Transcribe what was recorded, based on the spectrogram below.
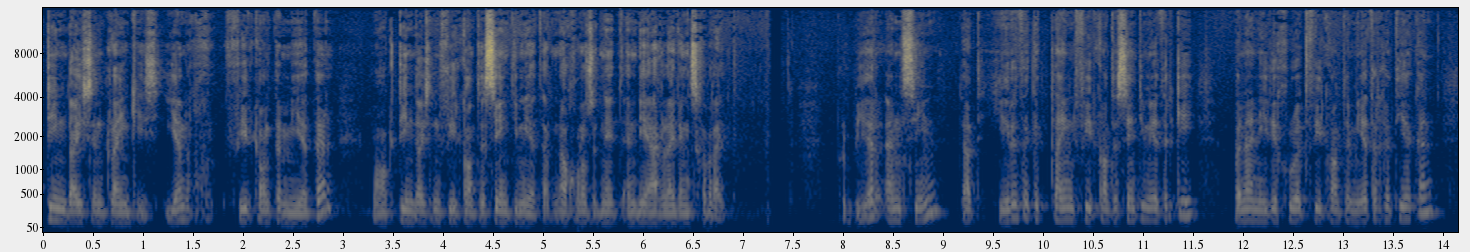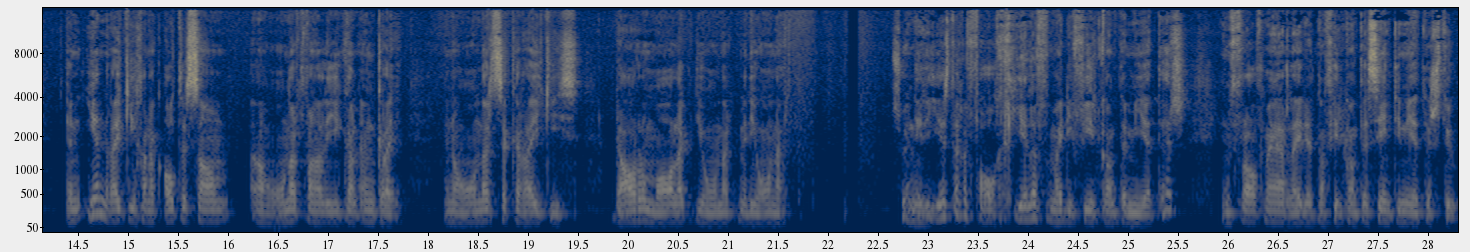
10000 kleintjies. Een vierkante meter maak 10000 vierkante sentimeter. Nou gaan ons dit net in die herleidings gebruik. Probeer insien dat hier het ek 'n klein vierkante sentimetertjie binne in hierdie groot vierkante meter geteken. In een rytjie gaan ek altesaam 'n 100 van hulle hier kan inkry en 'n 100 sulke rytjies. Daarom maal ek die 100 met die 100. So in hierdie eerste geval gee hulle vir my die vierkante meters en vra of my herlei dit na vierkante sentimeters toe.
